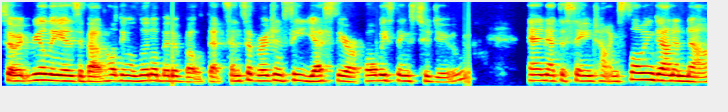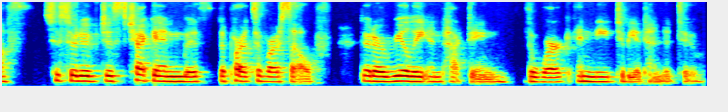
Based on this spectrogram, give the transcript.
So it really is about holding a little bit of both that sense of urgency. Yes, there are always things to do. And at the same time, slowing down enough to sort of just check in with the parts of ourself that are really impacting the work and need to be attended to.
